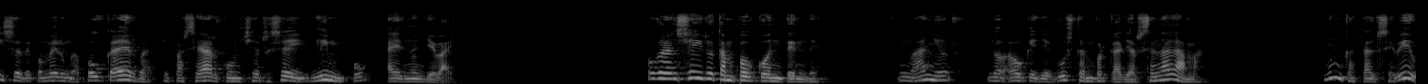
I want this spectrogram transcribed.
Iso de comer unha pouca erva e pasear con xersei limpo, a el non lle vai. O granxeiro tampouco entende. Un año no, ao que lle gusta emborcallarse na lama. Nunca tal se viu.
